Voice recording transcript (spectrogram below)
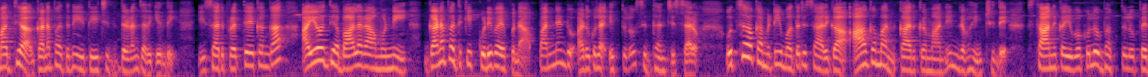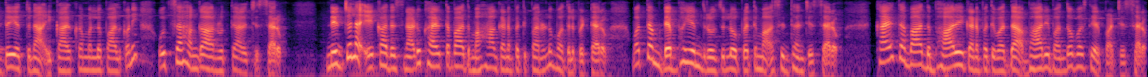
మధ్య గణపతిని తీర్చిదిద్దడం జరిగింది. ఈసారి ప్రత్యేకంగా అయోధ్య బాలరాముణ్ణి గణపతికి కుడివైపున పన్నెండు అడుగుల ఎత్తులో సిద్ధం చేశారు. ఉత్సవ కమిటీ మొదటిసారిగా ఆగమన్ కార్యక్రమాన్ని నిర్వహించింది. స్థానిక యువకులు భక్తులు పెద్ద ఎత్తున ఈ కార్యక్రమంలో పాల్గొని ఉత్సాహంగా నృత్యాలు చేశారు. నిర్జల ఏకాదశి నాడు ఖైరతాబాద్ మహాగణపతి పనులు మొదలుపెట్టారు. మొత్తం డెబ్బై ఎనిమిది రోజుల్లో ప్రతిమ సిద్ధం చేశారు. ఖైరతాబాద్ భారీ గణపతి వద్ద భారీ బందోబస్తు ఏర్పాటు చేశారు.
